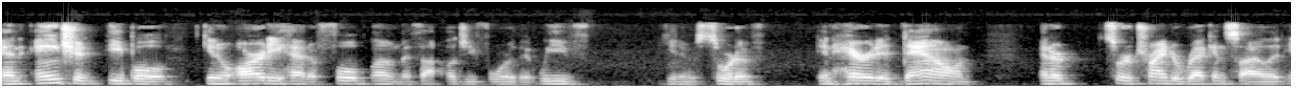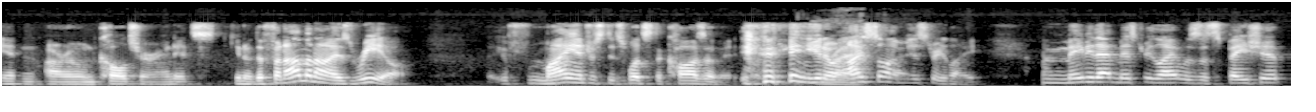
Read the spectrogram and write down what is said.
and ancient people you know already had a full-blown mythology for that we've you know sort of inherited down and are sort of trying to reconcile it in our own culture. And it's you know the phenomenon is real my interest is what's the cause of it. you know, right. I saw a mystery light. Maybe that mystery light was a spaceship.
